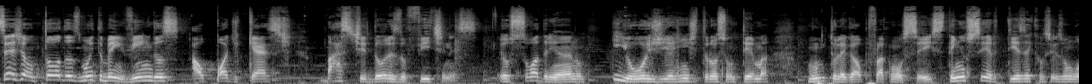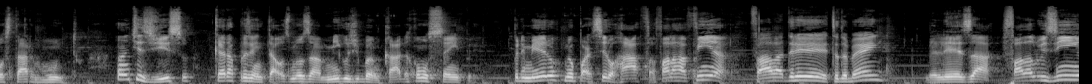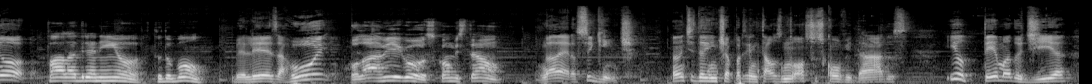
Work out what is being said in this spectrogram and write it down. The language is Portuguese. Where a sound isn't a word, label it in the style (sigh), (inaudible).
Sejam todos muito bem-vindos ao podcast Bastidores do Fitness. Eu sou o Adriano e hoje a gente trouxe um tema muito legal para falar com vocês. Tenho certeza que vocês vão gostar muito. Antes disso, quero apresentar os meus amigos de bancada, como sempre. Primeiro, meu parceiro Rafa. Fala, Rafinha! Fala, Adri, tudo bem? Beleza. Fala, Luizinho! Fala, Adrianinho, tudo bom? Beleza. Rui! Olá, amigos, como estão? Galera, é o seguinte: antes da gente apresentar os nossos convidados e o tema do dia,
